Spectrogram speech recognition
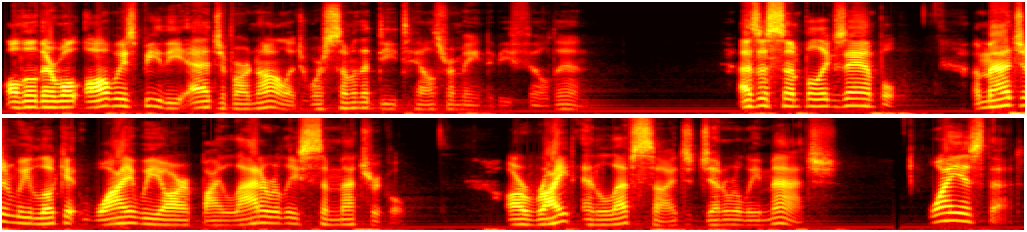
although there will always be the edge of our knowledge where some of the details remain to be filled in. As a simple example, imagine we look at why we are bilaterally symmetrical our right and left sides generally match. Why is that?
